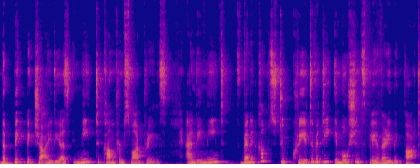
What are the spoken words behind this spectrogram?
the big picture ideas need to come from smart brains. And they need, when it comes to creativity, emotions play a very big part.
